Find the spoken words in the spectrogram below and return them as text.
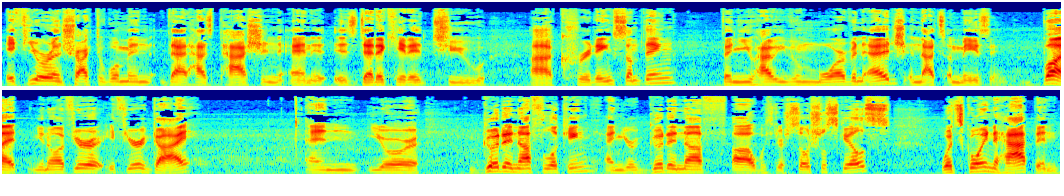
If you're an attractive woman that has passion and is dedicated to uh, creating something, then you have even more of an edge, and that's amazing. But you know, if you're if you're a guy and you're good enough looking and you're good enough uh, with your social skills, what's going to happen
